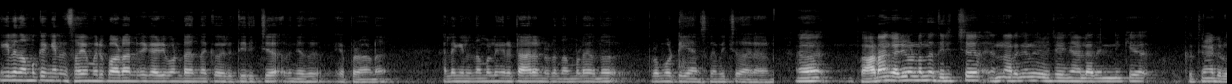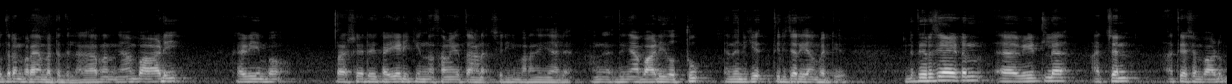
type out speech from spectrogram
എങ്കിലും നമുക്കിങ്ങനെ സ്വയം ഒരു പാടാനൊരു കഴിവുണ്ട് എന്നൊക്കെ ഒരു തിരിച്ച് അറിഞ്ഞത് എപ്പോഴാണ്? അല്ലെങ്കിൽ നമ്മളിങ്ങനെ ടാലന്റ് ഉണ്ട് നമ്മളെ ഒന്ന് പ്രൊമോട്ട് ചെയ്യാൻ ശ്രമിച്ചതാരാണ് പാടാൻ കഴിവുണ്ടെന്ന് തിരിച്ച് എന്നറിഞ്ഞെന്ന് ചോദിച്ചു കഴിഞ്ഞാൽ അതെനിക്ക് കൃത്യമായിട്ടൊരു ഉത്തരം പറയാൻ പറ്റത്തില്ല. കാരണം ഞാൻ പാടി കഴിയുമ്പോൾ പ്രേക്ഷകർ കൈയടിക്കുന്ന സമയത്താണ് ശരിക്കും പറഞ്ഞു കഴിഞ്ഞാൽ അങ്ങ് ഇത് ഞാൻ പാടി ഒത്തു എന്നെനിക്ക് തിരിച്ചറിയാൻ പറ്റിയത്. പിന്നെ തീർച്ചയായിട്ടും വീട്ടിൽ അച്ഛൻ അത്യാവശ്യം പാടും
